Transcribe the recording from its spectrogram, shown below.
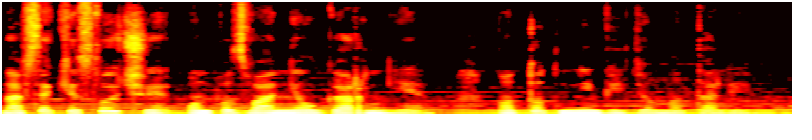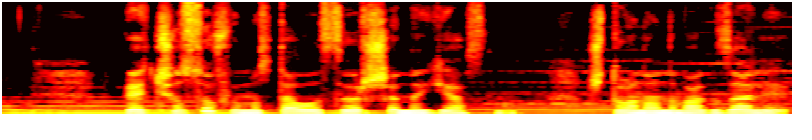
На всякий случай он позвонил Гарнье, но тот не видел Натали. В пять часов ему стало совершенно ясно, что она на вокзале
